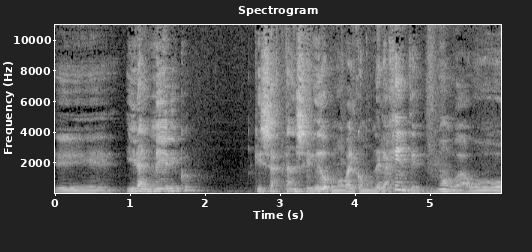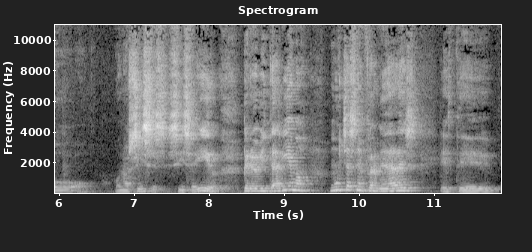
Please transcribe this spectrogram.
eh, ir al médico quizás tan seguido como va el común de la gente, ¿no? o, no sé si, seguido, pero evitaríamos muchas enfermedades este,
